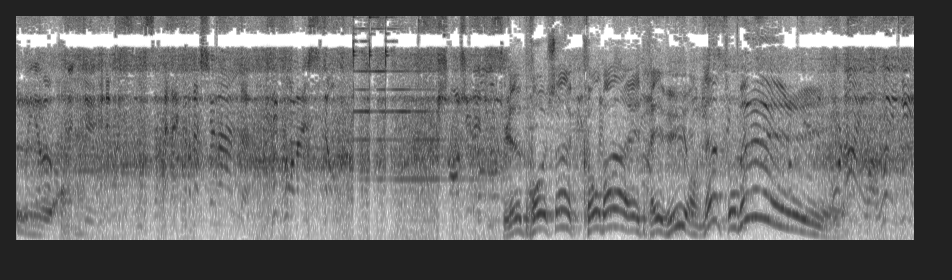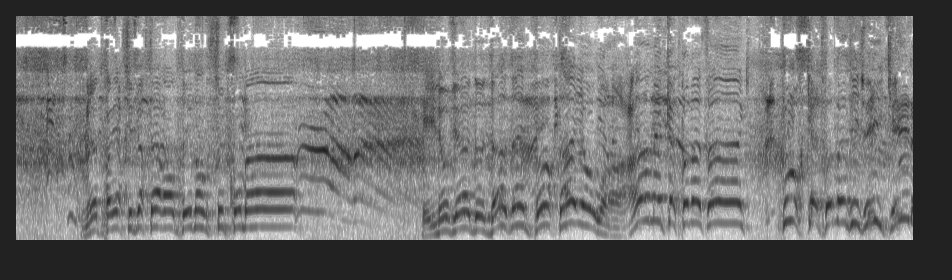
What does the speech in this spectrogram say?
Il va y avoir peut-être une business internationale. Mais pour l'instant, changer la vie. Le prochain combat est prévu en Intombé La première superstar à entrer dans ce combat il nous vient de Davenport, Iowa, 1m85 pour 98 kg.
